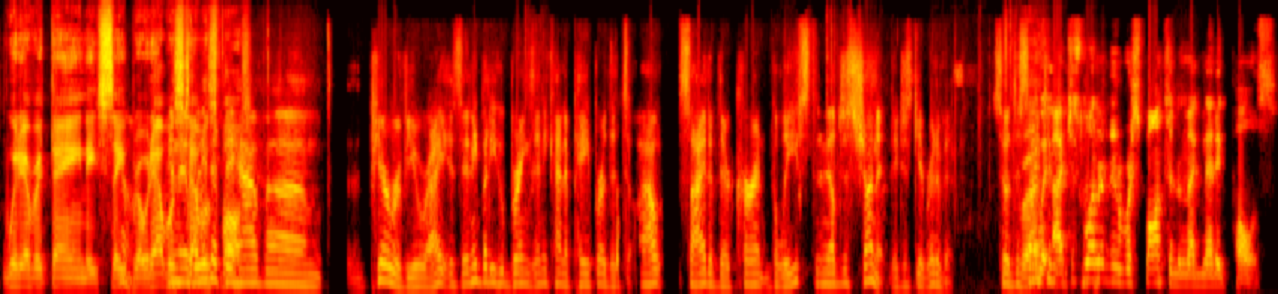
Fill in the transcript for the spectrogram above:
with everything they say, bro. That was and that was that false. they have um, peer review, right? Is anybody who brings any kind of paper that's outside of their current beliefs, then they'll just shun it. They just get rid of it. So the Wait, scientific, I just wanted to respond to the magnetic poles.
